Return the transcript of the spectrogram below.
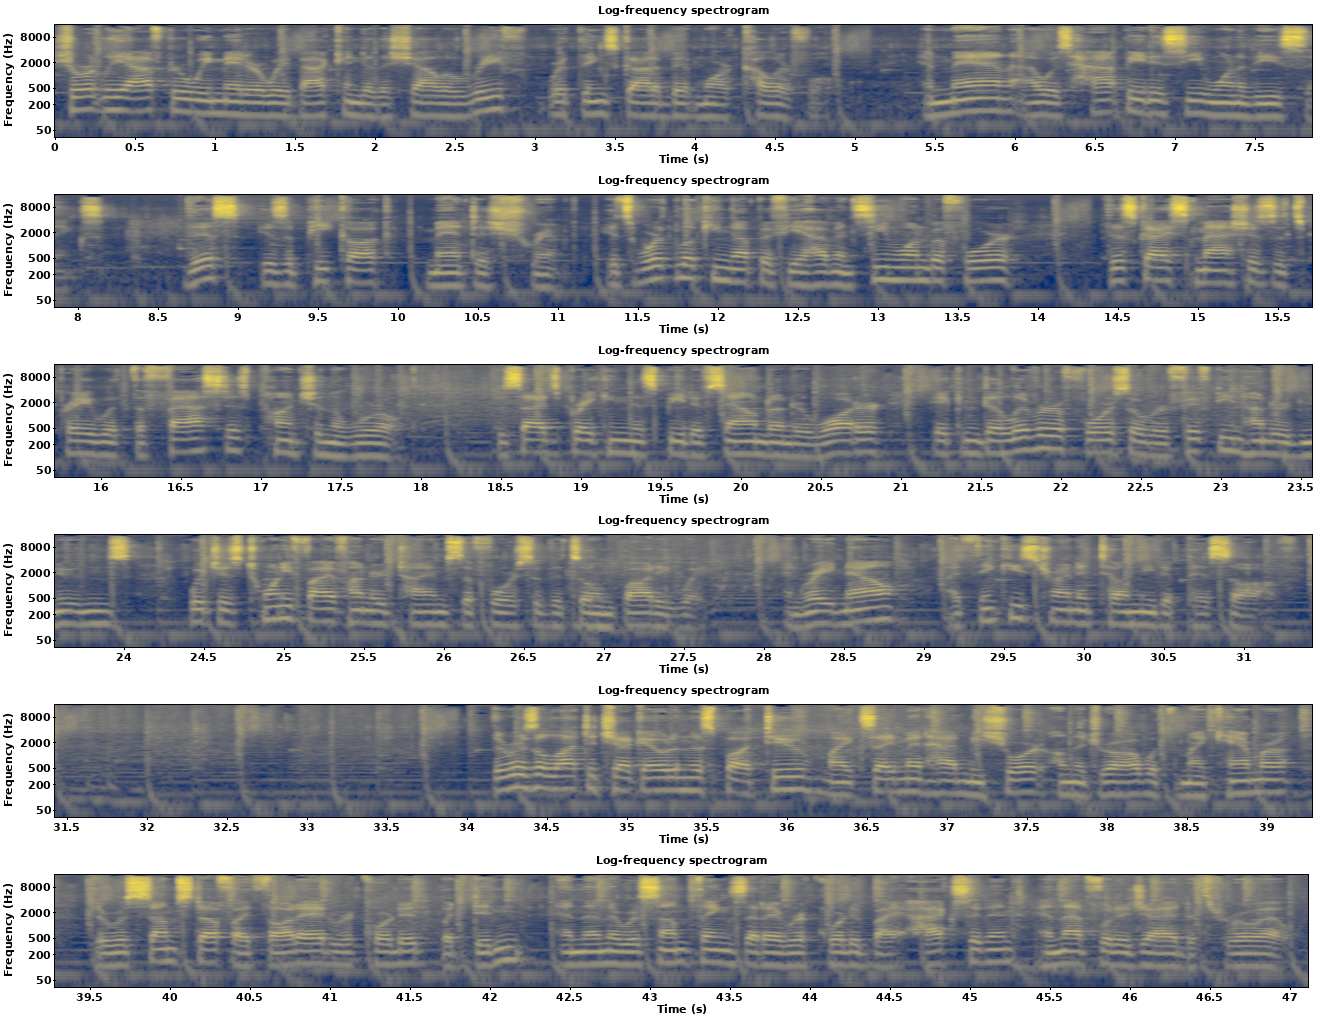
Shortly after, we made our way back into the shallow reef where things got a bit more colorful. And man, I was happy to see one of these things. This is a peacock mantis shrimp. It's worth looking up if you haven't seen one before. This guy smashes its prey with the fastest punch in the world. Besides breaking the speed of sound underwater, it can deliver a force over 1500 newtons, which is 2500 times the force of its own body weight. And right now, I think he's trying to tell me to piss off. There was a lot to check out in this spot too. My excitement had me short on the draw with my camera. There was some stuff I thought I had recorded but didn't, and then there were some things that I recorded by accident, and that footage I had to throw out.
